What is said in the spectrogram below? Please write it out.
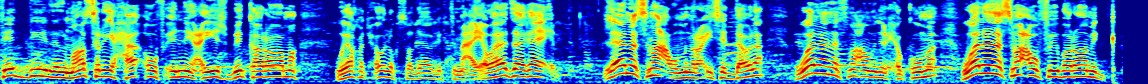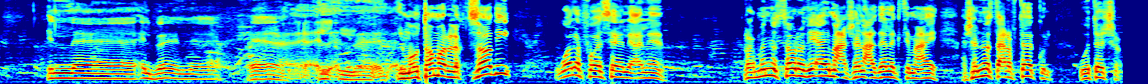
تدي للمصري حقه في إنه يعيش بكرامة وياخد حقوقه الاقتصادية والاجتماعية. وهذا غائب. لا نسمعه من رئيس الدولة ولا نسمعه من الحكومة ولا نسمعه في برامج المؤتمر الاقتصادي ولا في وسائل الإعلام. رغم إن الثورة دي قايمة عشان العدالة الاجتماعية عشان الناس تعرف تاكل وتشرب.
